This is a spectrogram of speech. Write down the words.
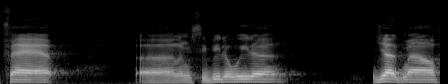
Fab, uh, let me see, Beeda Weeda, Yukmouth.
